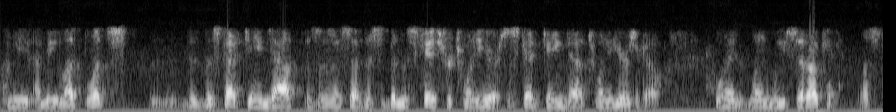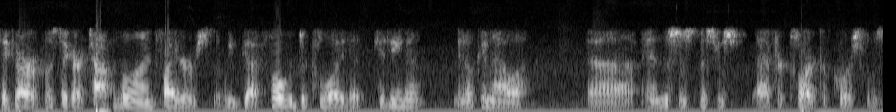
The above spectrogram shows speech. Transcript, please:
I mean, I mean, let let's. Th- This got gamed out. As I said, this has been this case for 20 years. This got gamed out 20 years ago, when when we said, okay, let's take our let's take our top of the line fighters that we've got forward deployed at Kadena in Okinawa, uh, and this is this was after Clark, of course, was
